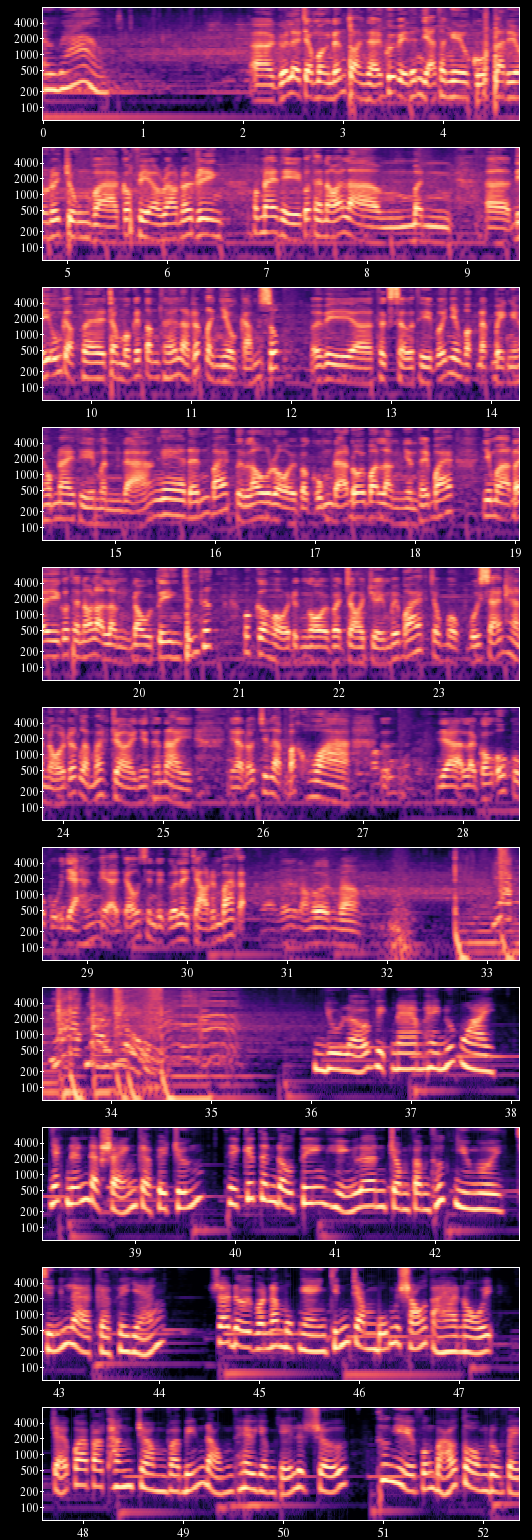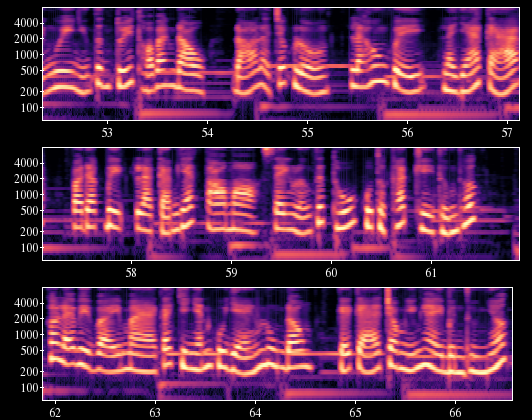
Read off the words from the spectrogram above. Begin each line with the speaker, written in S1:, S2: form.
S1: around
S2: À, gửi lời chào mừng đến toàn thể quý vị thính giả thân yêu của Pladio nói chung và Coffee Around nói riêng. Hôm nay thì có thể nói là mình à, đi uống cà phê trong một cái tâm thế là rất là nhiều cảm xúc. Bởi vì à, thực sự thì với nhân vật đặc biệt ngày hôm nay thì mình đã nghe đến bác từ lâu rồi và cũng đã đôi ba lần nhìn thấy bác. Nhưng mà đây có thể nói là lần đầu tiên chính thức có cơ hội được ngồi và trò chuyện với bác trong một buổi sáng Hà Nội rất là mát trời như thế này. Dạ đó chính là bác Hòa. Dạ là con út của cụ Giảng. Dạ cháu xin được gửi lời chào đến bác ạ.
S3: rất cảm ơn và
S4: dù là ở Việt Nam hay nước ngoài, nhắc đến đặc sản cà phê trứng thì cái tên đầu tiên hiện lên trong tâm thức nhiều người chính là cà phê giảng. Ra đời vào năm 1946 tại Hà Nội, trải qua bao thăng trầm và biến động theo dòng chảy lịch sử, thương hiệu vẫn bảo tồn được vẹn nguyên những tinh túy thuở ban đầu, đó là chất lượng, là hương vị, là giá cả và đặc biệt là cảm giác tò mò, xen lẫn thích thú của thực khách khi thưởng thức. Có lẽ vì vậy mà các chi nhánh của giảng luôn đông, kể cả trong những ngày bình thường nhất.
